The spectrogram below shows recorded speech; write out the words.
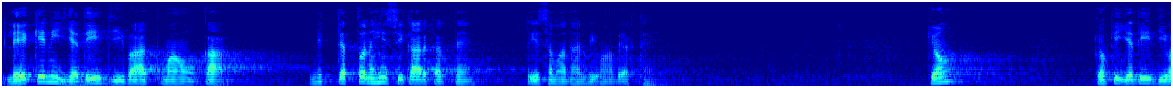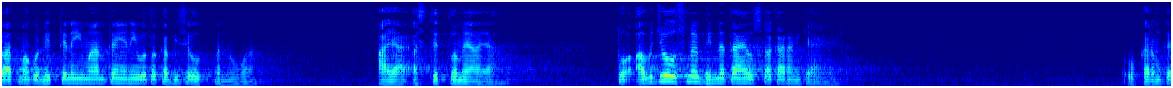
लेकिन यदि जीवात्माओं का नित्यत्व नहीं स्वीकार करते हैं तो ये समाधान भी वहाँ व्यर्थ है। क्यों? क्योंकि यदि जीवात्मा को नित्य नहीं मानते यानी वो तो कभी से उत्पन्न हुआ, आया, अस्तित्व में आया तो अब जो उसमें भिन्नता है, उसका कारण क्या है? वो कर्म के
